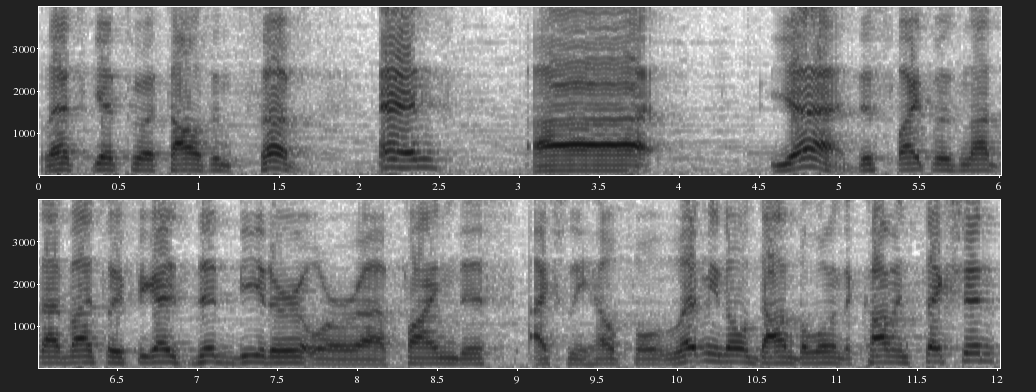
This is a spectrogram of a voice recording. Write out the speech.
Let's get to a thousand subs. And uh yeah this fight was not that bad. So if you guys did beat her or uh, find this actually helpful let me know down below in the comment section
